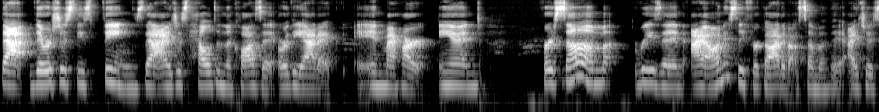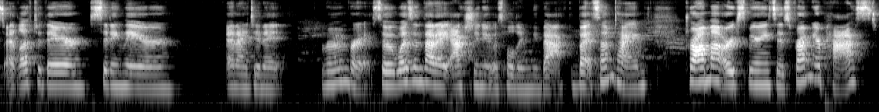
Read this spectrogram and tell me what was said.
that there was just these things that I just held in the closet or the attic in my heart. And for some reason, I honestly forgot about some of it. I just I left it there, sitting there, and I didn't remember it. So it wasn't that I actually knew it was holding me back, but sometimes trauma or experiences from your past,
